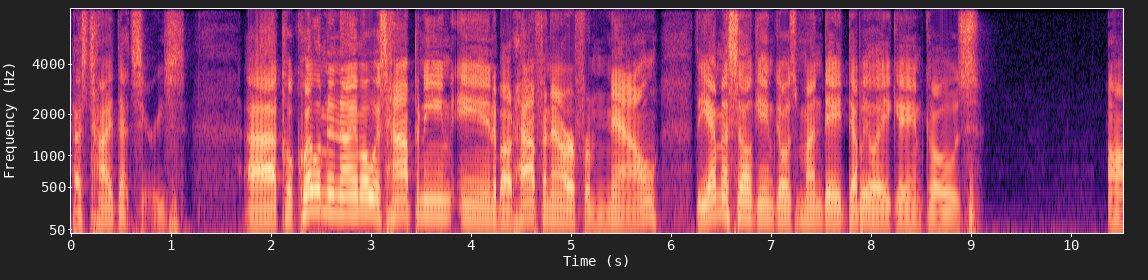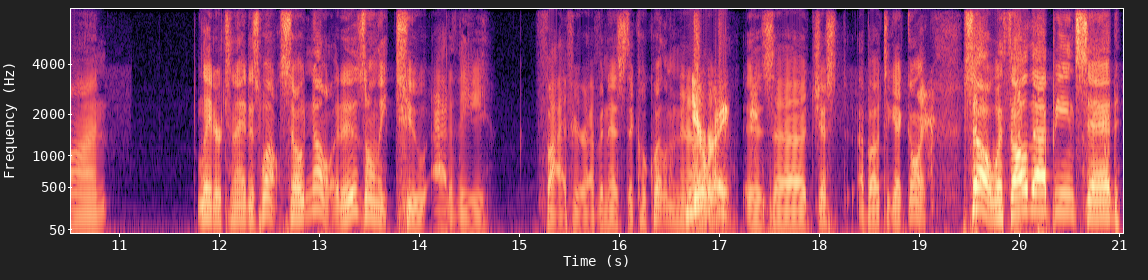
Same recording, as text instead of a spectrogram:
has tied that series. Uh, Coquitlam Nanaimo is happening in about half an hour from now. The MSL game goes Monday. WA game goes on later tonight as well. So no, it is only two out of the five here, Evan, as the Coquitlam Nanaimo right. is uh, just about to get going. So with all that being said,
